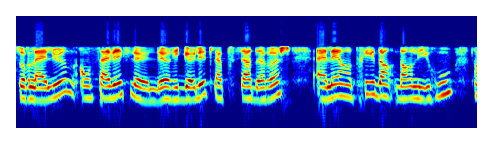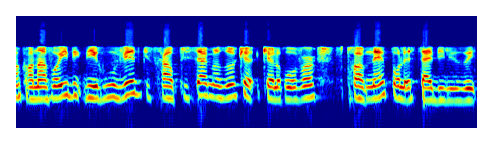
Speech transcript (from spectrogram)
sur la Lune, on savait que le, le la poussière de roche, allait entrer dans, dans les roues. Donc, on envoyait des, des, roues vides qui se remplissaient à mesure que, le rover se promenait pour le stabiliser.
